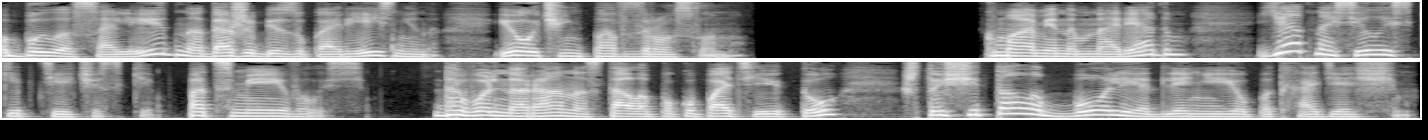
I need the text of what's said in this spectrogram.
Было солидно, даже безукоризненно и очень по-взрослому. К маминым нарядам я относилась скептически, подсмеивалась. Довольно рано стала покупать ей то, что считала более для нее подходящим.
